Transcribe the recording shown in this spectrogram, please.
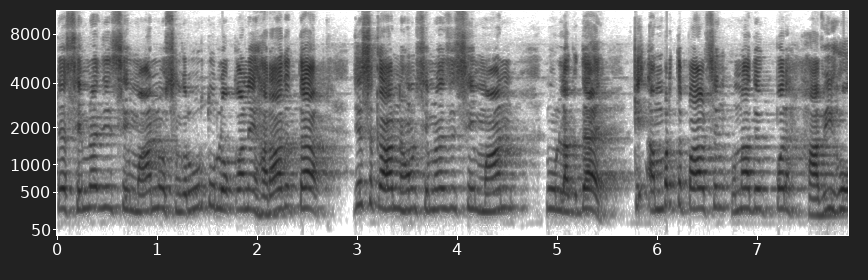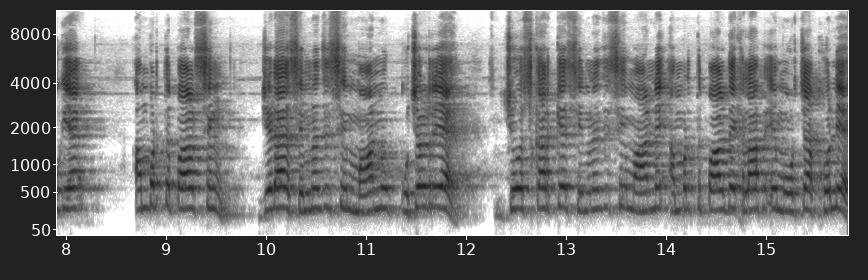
ਤੇ ਸਿਮਰਨਜੀਤ ਸਿੰਘ ਮਾਨ ਨੂੰ ਸੰਗਰੂਰ ਤੋਂ ਲੋਕਾਂ ਨੇ ਹਰਾ ਦਿੱਤਾ। ਜਿਸ ਕਾਰਨ ਹੁਣ ਸਿਮਰਨਜੀਤ ਸਿੰਘ ਮਾਨ ਨੂੰ ਲੱਗਦਾ ਹੈ ਕਿ ਅੰਮ੍ਰਿਤਪਾਲ ਸਿੰਘ ਉਹਨਾਂ ਦੇ ਉੱਪਰ ਹਾਵੀ ਹੋ ਗਿਆ ਅੰਮ੍ਰਿਤਪਾਲ ਸਿੰਘ ਜਿਹੜਾ ਸਿਮਰਨਜੀਤ ਸਿੰਘ ਮਾਨ ਨੂੰ ਕੁਚਲ ਰਿਹਾ ਹੈ। ਜੋ ਇਸ ਕਰਕੇ ਸਿਮਰਨਜੀਤ ਸਿੰਘ ਮਾਨ ਨੇ ਅੰਮ੍ਰਿਤਪਾਲ ਦੇ ਖਿਲਾਫ ਇਹ ਮੋਰਚਾ ਖੋਲ੍ਹਿਆ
